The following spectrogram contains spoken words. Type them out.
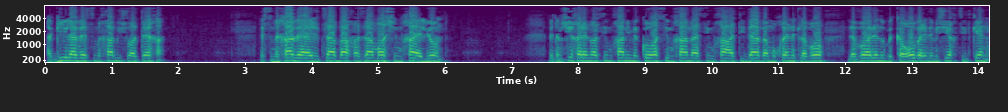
אגילה ואשמחה בישועתך. אשמחה ואאלצה בך, אמר שמך עליון. ותמשיך עלינו השמחה ממקור השמחה, מהשמחה העתידה והמוכנת לבוא, לבוא עלינו בקרוב על ידי משיח צדקנו,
